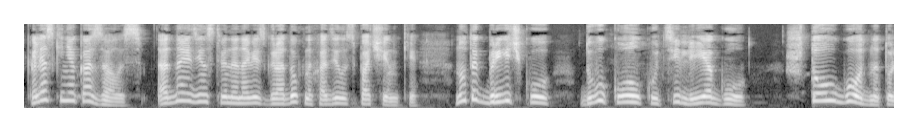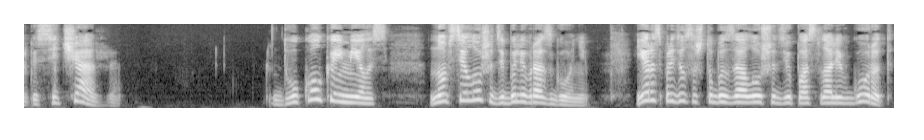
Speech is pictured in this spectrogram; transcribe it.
Коляски не оказалось. Одна единственная на весь городок находилась в починке. Ну так бричку двуколку, телегу, что угодно, только сейчас же. Двуколка имелась, но все лошади были в разгоне. Я распорядился, чтобы за лошадью послали в город,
